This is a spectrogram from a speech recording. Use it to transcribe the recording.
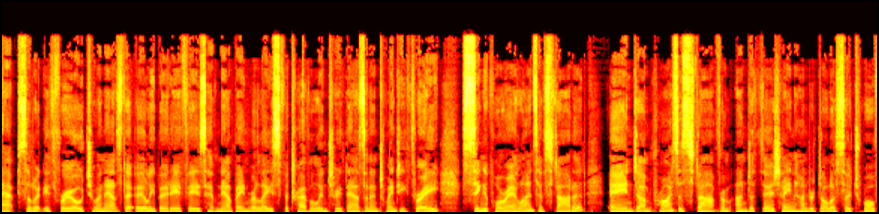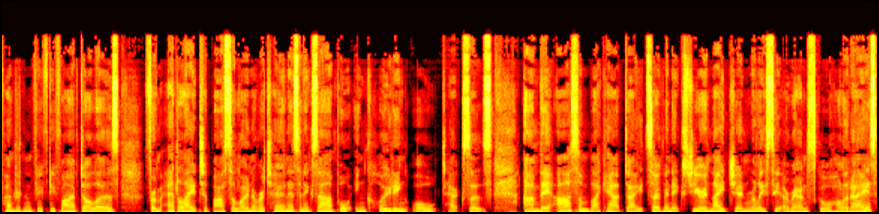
absolutely thrilled to announce that early bird airfares have now been released for travel in 2023. Singapore Airlines have started and um, prices start from under $1,300, so $1,255 from Adelaide to Barcelona return as an example, including all taxes. Um, there are some blackout dates over next year and they generally sit around school holidays.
